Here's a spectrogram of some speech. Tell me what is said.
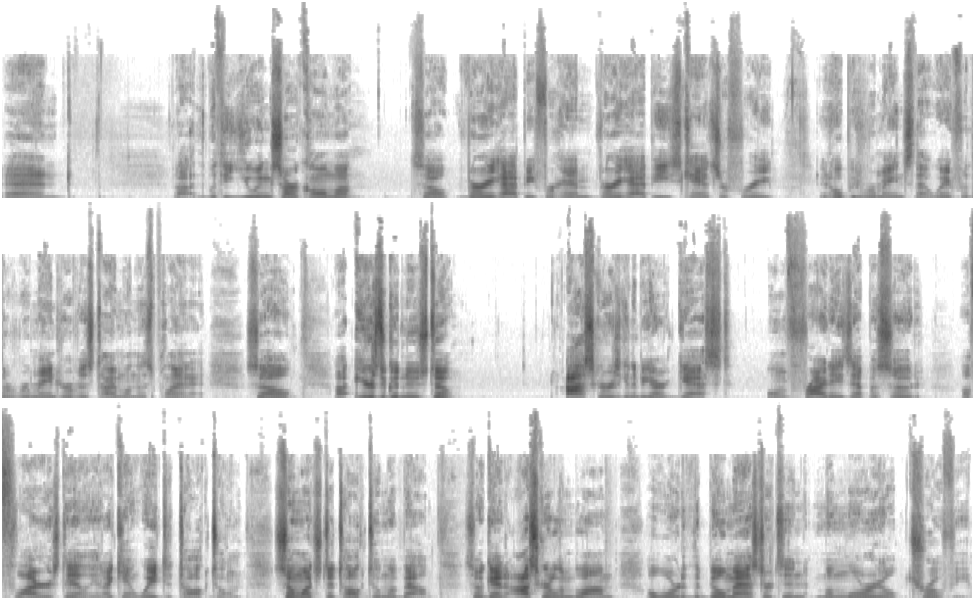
and uh, with the Ewing sarcoma. So, very happy for him. Very happy he's cancer free and hope he remains that way for the remainder of his time on this planet. So, uh, here's the good news, too Oscar is going to be our guest on Friday's episode of Flyers Daily, and I can't wait to talk to him. So much to talk to him about. So, again, Oscar Lindblom awarded the Bill Masterton Memorial Trophy.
